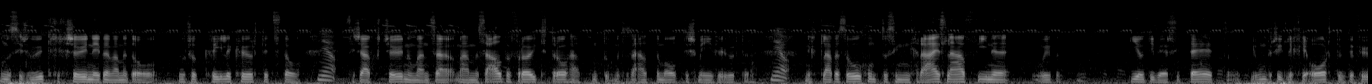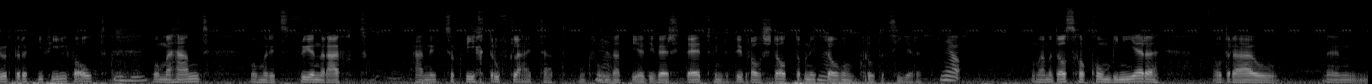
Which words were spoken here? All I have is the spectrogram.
Und es ist wirklich schön, eben, wenn man da nur schon Grillen gehört jetzt da. Ja. Es ist einfach schön und wenn, wenn man selber Freude daran hat, dann tut man das automatisch mehr fördern. Ja. Und ich glaube, so kommt das in einen Kreislauf hinein, wo eben Biodiversität, die unterschiedlichen Orte wieder fördern die Vielfalt, mhm. die wir haben, wo man jetzt früher einfach auch nicht so Gewicht drauf gelegt hat und gefunden ja. hat, Biodiversität findet überall statt, aber nicht ja. da, wo wir produzieren. Ja. Und wenn man das kann kombinieren oder auch ähm,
